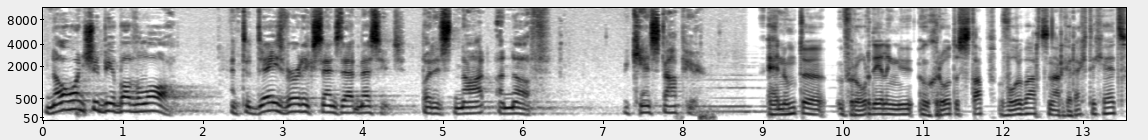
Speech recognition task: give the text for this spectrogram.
No one should be above the law. And today's verdict sends that message. But it's not enough. We can't stop here. Hij noemt de veroordeling nu een grote stap voorwaarts naar gerechtigheid,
